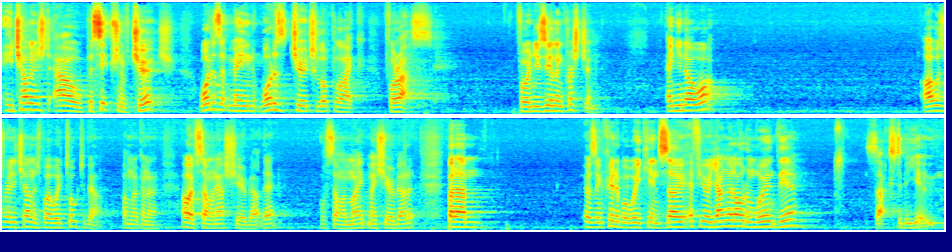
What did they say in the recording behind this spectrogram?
he challenged our perception of church. What does it mean? What does church look like for us? For a New Zealand Christian? And you know what? I was really challenged by what he talked about. I'm not going to, I'll have someone else share about that, or someone may, may share about it. But um, it was an incredible weekend. So if you're a young adult and weren't there, sucks to be you.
